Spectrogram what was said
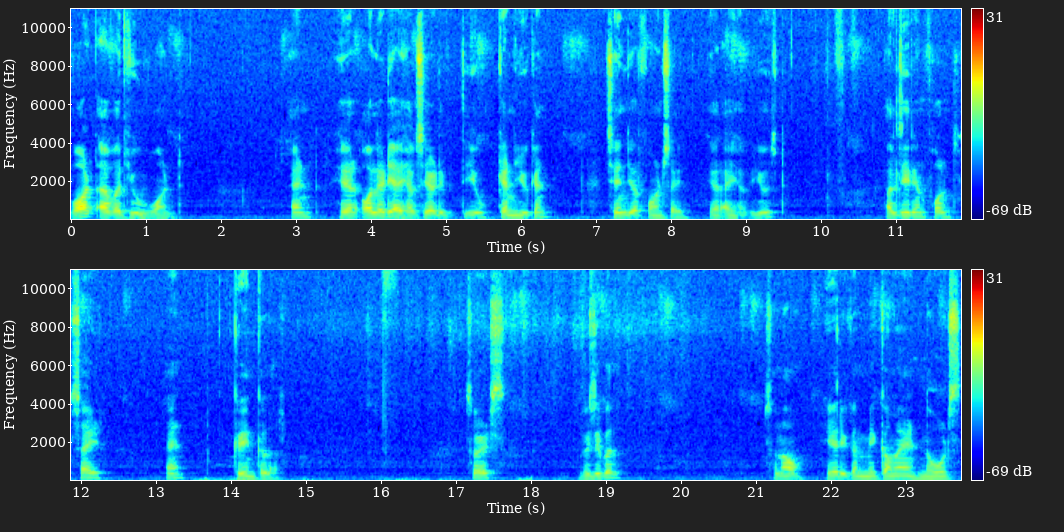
whatever you want. And here already I have shared with you can you can change your font size. Here I have used Algerian font size and green color. So it's visible. So now here you can make comment notes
